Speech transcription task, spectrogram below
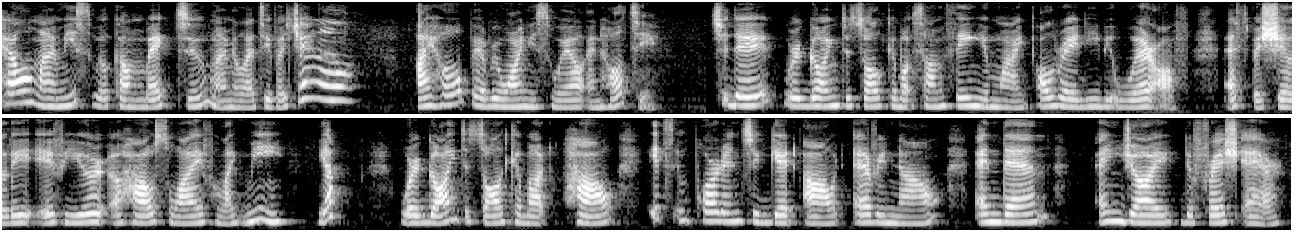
Hello mommies, welcome back to Mommy Latifah channel. I hope everyone is well and healthy. Today, we're going to talk about something you might already be aware of, especially if you're a housewife like me. Yep, we're going to talk about how it's important to get out every now and then enjoy the fresh air.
